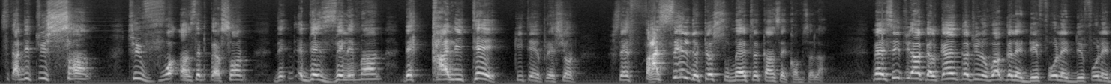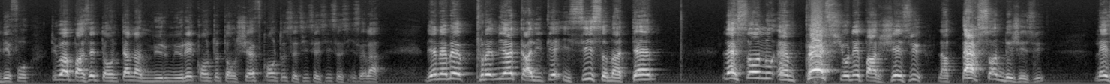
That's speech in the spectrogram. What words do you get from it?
C'est-à-dire, tu sens, tu vois en cette personne des, des éléments, des qualités qui t'impressionnent. C'est facile de te soumettre quand c'est comme cela. Mais si tu as quelqu'un que tu ne vois que les défauts, les défauts, les défauts, tu vas passer ton temps à murmurer contre ton chef, contre ceci, ceci, ceci, cela. Bien-aimé, première qualité ici ce matin, laissons-nous impressionner par Jésus, la personne de Jésus, les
